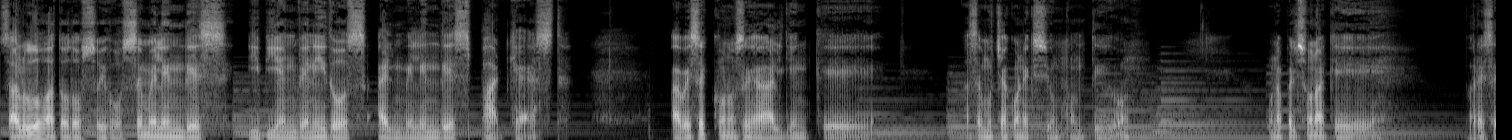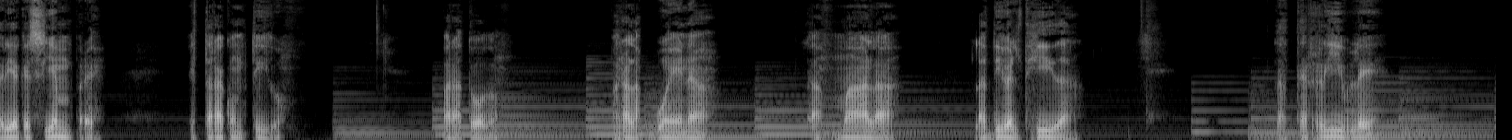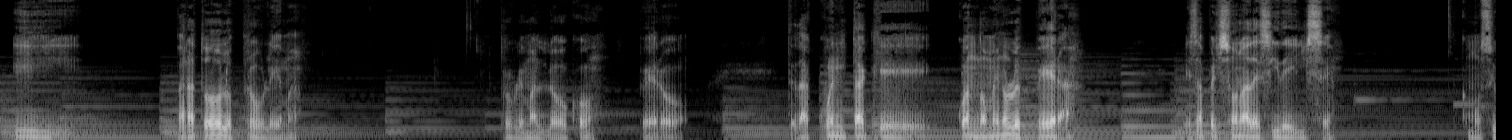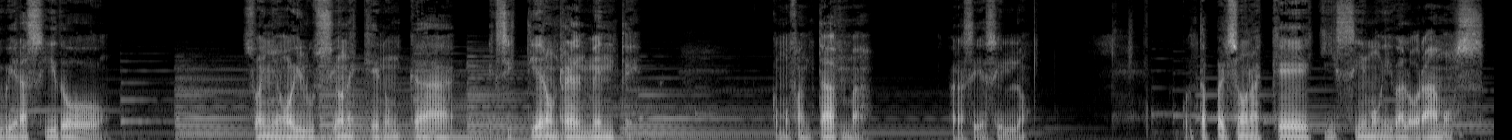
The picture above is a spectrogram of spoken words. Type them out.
Saludos a todos, soy José Meléndez y bienvenidos al Meléndez Podcast. A veces conoces a alguien que hace mucha conexión contigo. Una persona que parecería que siempre estará contigo. Para todo. Para las buenas, las malas, las divertidas, las terribles y para todos los problemas. Problemas locos, pero te das cuenta que cuando menos lo esperas, esa persona decide irse. Como si hubiera sido sueños o ilusiones que nunca existieron realmente. Como fantasmas, por así decirlo. Cuántas personas que quisimos y valoramos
